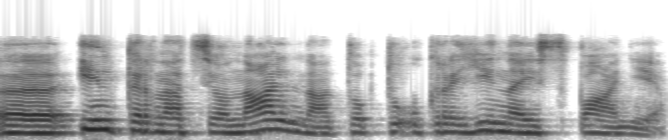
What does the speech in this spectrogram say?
е, інтернаціональна, тобто Україна, Іспанія,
